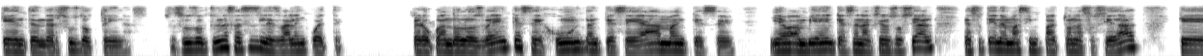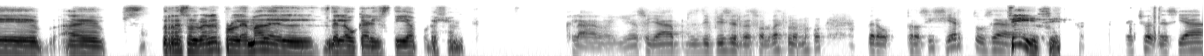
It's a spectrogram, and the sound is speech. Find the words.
que entender sus doctrinas. O sea, sus doctrinas a veces les valen cuete pero cuando los ven que se juntan, que se aman, que se llevan bien, que hacen acción social, eso tiene más impacto en la sociedad que eh, resolver el problema del, de la Eucaristía, por ejemplo. Claro, y eso ya es difícil resolverlo, ¿no? Pero, pero sí es cierto, o sea. Sí, sí. De hecho, decía,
